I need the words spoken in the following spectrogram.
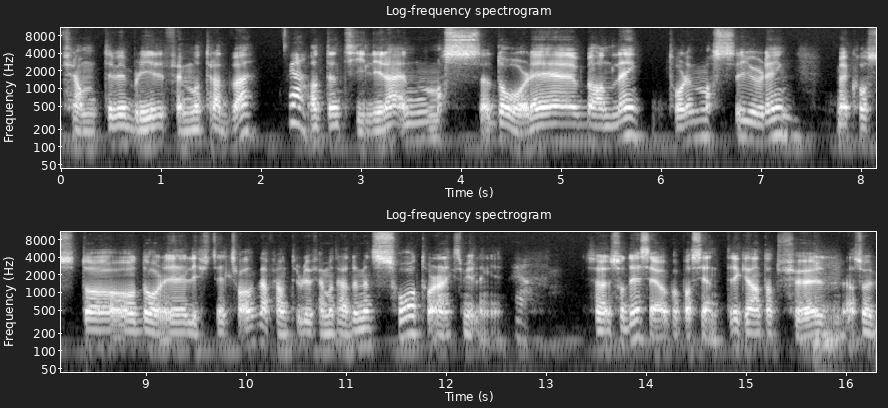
fram til vi blir 35 Ja. at den tilgir deg en masse dårlig behandling. Tåler masse juling med kost og, og dårlige livsstilsvalg da, fram til du blir 35, men så tåler den ikke så mye lenger. Ja. Så, så det ser jeg jo på pasienter. ikke sant, at før, altså,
